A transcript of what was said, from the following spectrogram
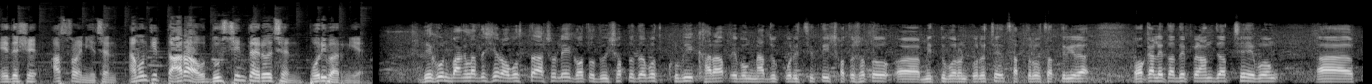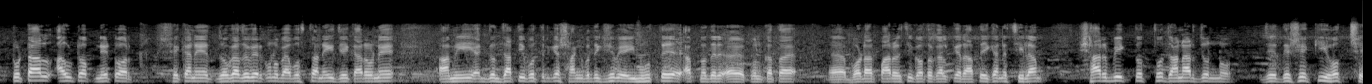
এদেশে আশ্রয় নিয়েছেন। এমনকি তারাও দুশ্চিন্তায় রয়েছেন পরিবার নিয়ে। দেখুন, বাংলাদেশের অবস্থা আসলে গত দুই সপ্তাহ যাবৎ খুবই খারাপ এবং নাজুক পরিস্থিতি। শত শত মৃত্যুবরণ করেছে। ছাত্রছাত্রীরা অকালে তাদের প্রাণ যাচ্ছে এবং টোটাল আউট অফ নেটওয়ার্ক সেখানে যোগাযোগের কোনো ব্যবস্থা নেই যে কারণে আমি একজন জাতীয় পত্রিকার সাংবাদিক হিসেবে এই মুহূর্তে আপনাদের কলকাতা বর্ডার পার হয়েছি। গতকালকে রাতে এখানে ছিলাম। সার্বিক তথ্য জানার জন্য যে দেশে কি হচ্ছে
